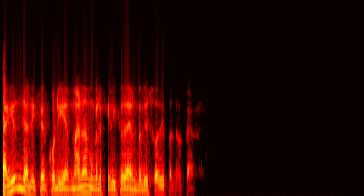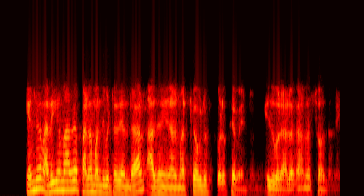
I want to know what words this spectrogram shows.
பகிர்ந்து அளிக்கக்கூடிய மனம் உங்களுக்கு இருக்கிறதா என்பதை சோதிப்பதற்காக என்றும் அதிகமாக பணம் வந்துவிட்டது என்றால் அதனை நான் மற்றவர்களுக்கு கொடுக்க வேண்டும். இது ஒரு அழகான சோதனை.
